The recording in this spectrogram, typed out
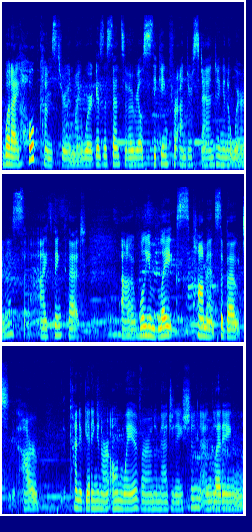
what I hope comes through in my work is a sense of a real seeking for understanding and awareness. I think that uh, William Blake's comments about our kind of getting in our own way of our own imagination and letting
